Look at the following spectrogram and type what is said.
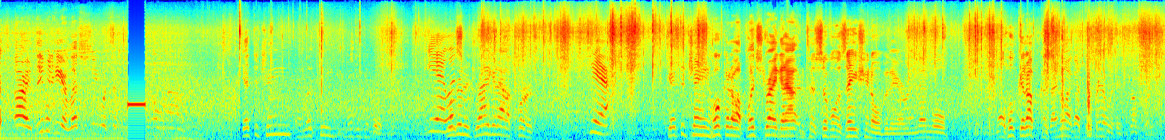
Uh, let's. All right, leave it here. Let's see what the f- going on. Get the chain and let's see what we can do. Yeah, We're let's. gonna drag it out first. Yeah. Get the chain, hook it up. Let's drag it out into civilization over there, and then we'll we'll hook it up because I know I got the trailer here someplace.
